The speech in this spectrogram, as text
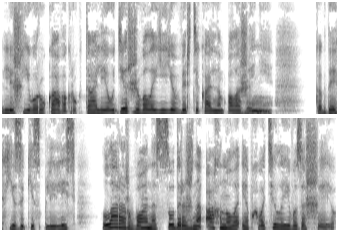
Лишь его рука вокруг талии удерживала ее в вертикальном положении. Когда их языки сплелись, Лара рвано судорожно ахнула и обхватила его за шею.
